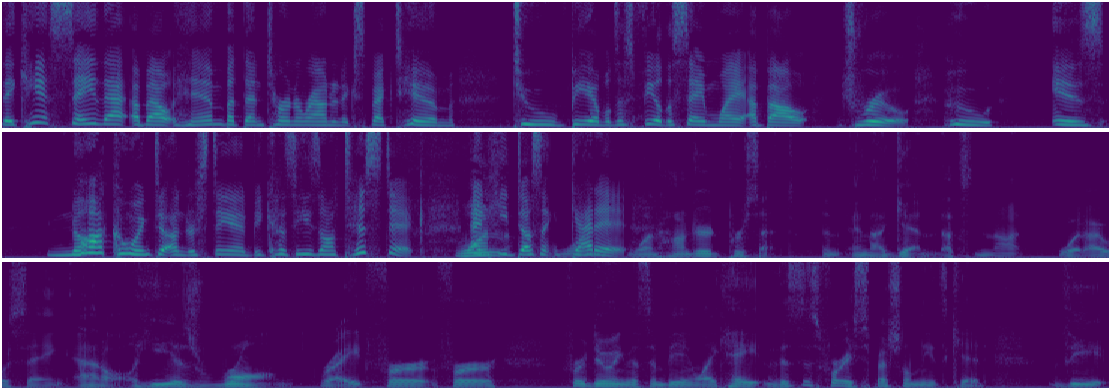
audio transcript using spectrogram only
they can't say that about him, but then turn around and expect him to be able to feel the same way about Drew, who is not going to understand because he's autistic and he doesn't get it. One hundred percent. And and again, that's not what I was saying at all. He is wrong, right? For for for doing this and being like, hey, this is for a special needs kid. The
